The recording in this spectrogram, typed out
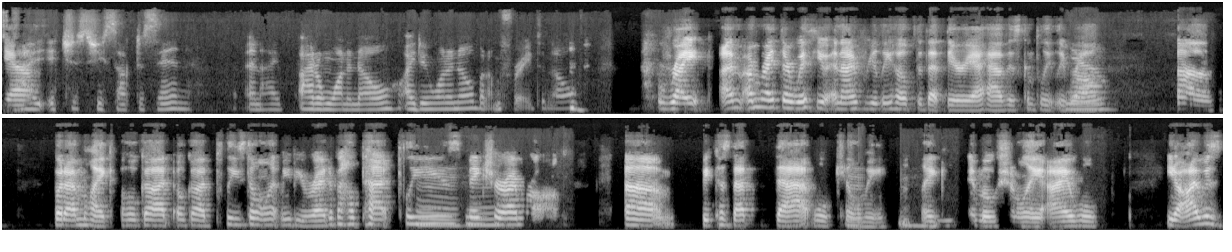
Yeah. I, it just she sucked us in, and I I don't want to know. I do want to know, but I'm afraid to know. Right. I'm I'm right there with you, and I really hope that that theory I have is completely wrong. Um, but I'm like, oh God, oh God, please don't let me be right about that. Please make Mhm. sure I'm wrong. Um, because that that will kill Mm. me. Mhm. Like emotionally, I will. You know, I was.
